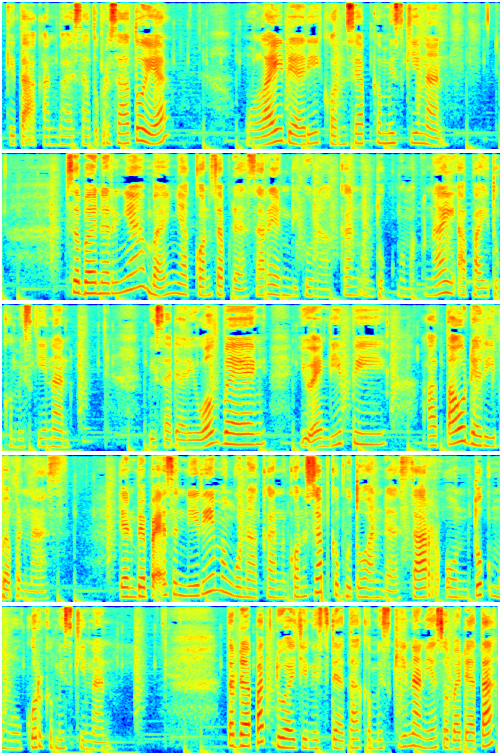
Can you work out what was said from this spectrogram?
kita akan bahas satu persatu ya. Mulai dari konsep kemiskinan. Sebenarnya banyak konsep dasar yang digunakan untuk memaknai apa itu kemiskinan. Bisa dari World Bank, UNDP, atau dari Bappenas. Dan BPS sendiri menggunakan konsep kebutuhan dasar untuk mengukur kemiskinan. Terdapat dua jenis data kemiskinan ya sobat data,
